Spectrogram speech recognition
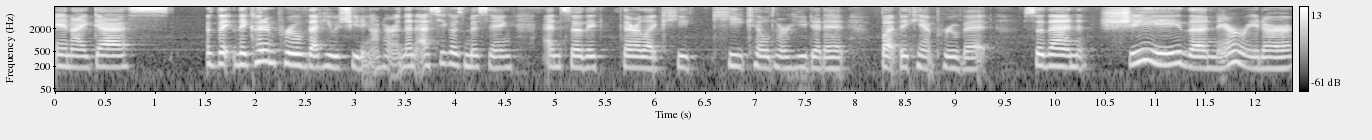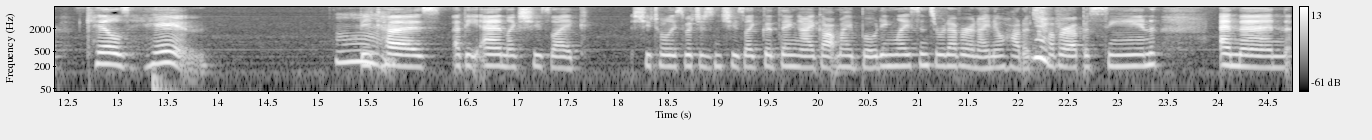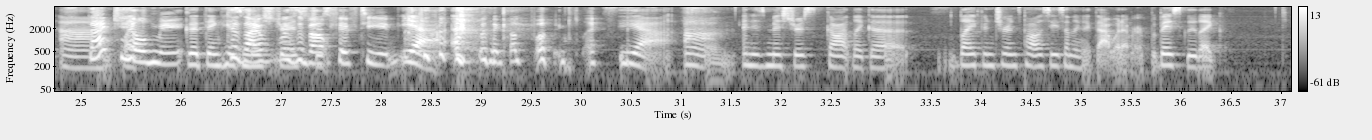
and I guess they, they couldn't prove that he was cheating on her. And then Este goes missing and so they they're like he he killed her he did it but they can't prove it. So then she the narrator kills him. Hmm. Because at the end like she's like she totally switches and she's like good thing i got my boating license or whatever and i know how to cover up a scene and then um, That killed like, me. good thing his Because I was about just- 15. Yeah. when I got a voting license. yeah um and his mistress got like a life insurance policy something like that whatever but basically like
